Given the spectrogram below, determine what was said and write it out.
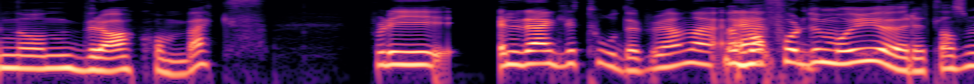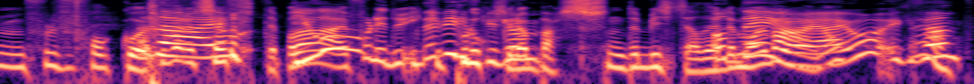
noen bra comebacks. Fordi Eller det er egentlig et todelt problem. Da. Men får, du må jo gjøre et eller annet For folk går Ja, jo bare og er kjefter på deg. det er jo fordi du ikke plukker som- opp bæsjen til bikkja di. Og Det det, gjør jeg jo, ikke sant?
